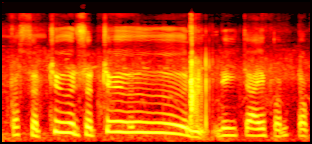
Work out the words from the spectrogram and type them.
กก็สดชื่น สดชื่น ดีใจฝนตก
